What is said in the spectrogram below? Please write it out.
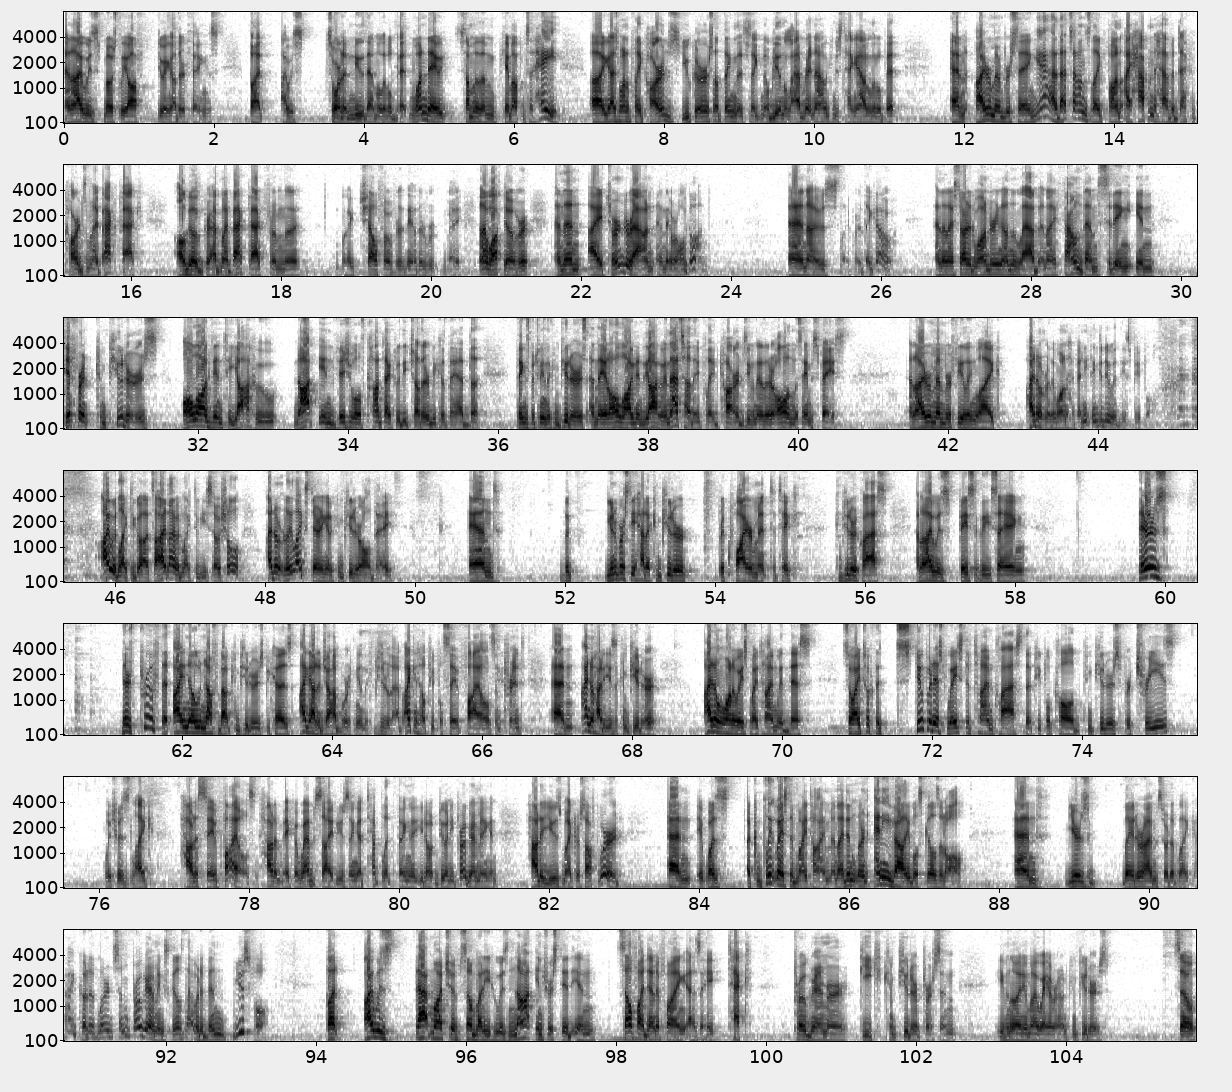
And I was mostly off doing other things, but I was sort of knew them a little bit. And one day, some of them came up and said, hey, uh, you guys want to play cards, euchre or something? There's like nobody in the lab right now. We can just hang out a little bit. And I remember saying, yeah, that sounds like fun. I happen to have a deck of cards in my backpack. I'll go grab my backpack from the like shelf over the other way. And I walked over, and then I turned around, and they were all gone. And I was like, where'd they go? And then I started wandering on the lab, and I found them sitting in different computers, all logged into Yahoo, not in visual contact with each other because they had the things between the computers, and they had all logged into Yahoo, and that's how they played cards, even though they're all in the same space. And I remember feeling like, I don't really want to have anything to do with these people. I would like to go outside. I would like to be social. I don't really like staring at a computer all day. And the university had a computer requirement to take computer class, and I was basically saying, there's, there's proof that I know enough about computers because I got a job working in the computer lab. I can help people save files and print, and I know how to use a computer. I don't want to waste my time with this. So I took the stupidest waste of time class that people called Computers for Trees, which was like how to save files and how to make a website using a template thing that you don't do any programming and how to use Microsoft Word. And it was a complete waste of my time, and I didn't learn any valuable skills at all. And years later, I'm sort of like, I could have learned some programming skills. That would have been useful. But I was that much of somebody who was not interested in self-identifying as a tech programmer, geek, computer person, even though I knew my way around computers. So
